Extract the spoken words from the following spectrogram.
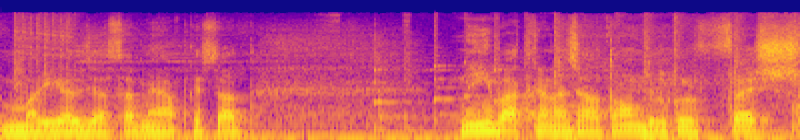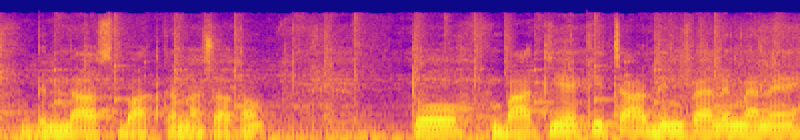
मरियल जैसा मैं आपके साथ नहीं बात करना चाहता हूँ, बिल्कुल फ्रेश, बिंदास बात करना चाहता हूँ। तो बात यह है कि चार दिन पहले मैंने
